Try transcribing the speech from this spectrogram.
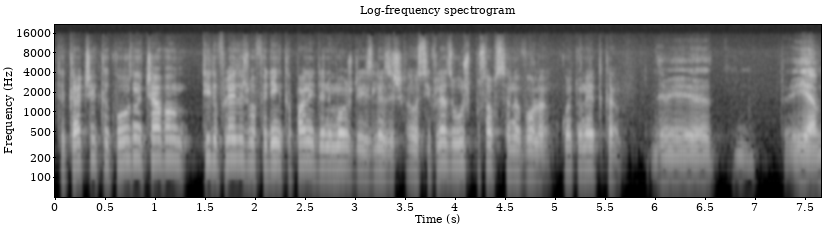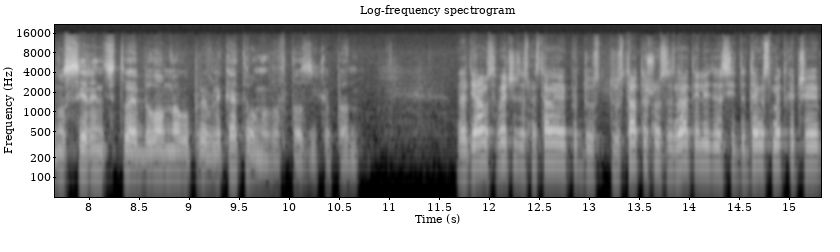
Така че какво означава ти да влезеш в един капан и да не можеш да излезеш, а си влезе уж по собствена воля, което не е така. Да ми, е, явно сиренцето е било много привлекателно в този капан. Надявам се вече да сме станали достатъчно съзнатели да си дадем сметка, че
